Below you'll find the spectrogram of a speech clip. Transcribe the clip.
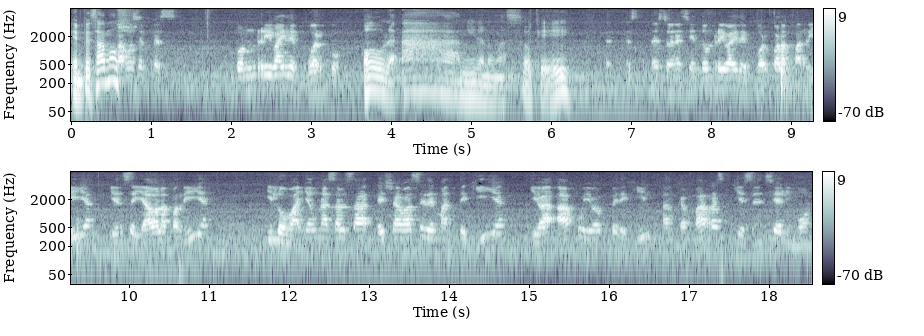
¿Empezamos? Vamos a empezar con un ribeye de puerco. Ahora, ah, mira nomás, ok. Es- Esto viene siendo un ribeye de puerco a la parrilla, bien sellado a la parrilla, y lo baña una salsa hecha a base de mantequilla, lleva ajo, lleva perejil, alcaparras y esencia de limón.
